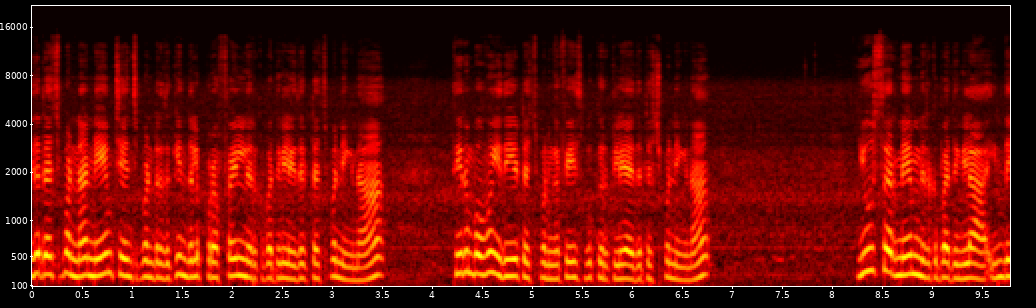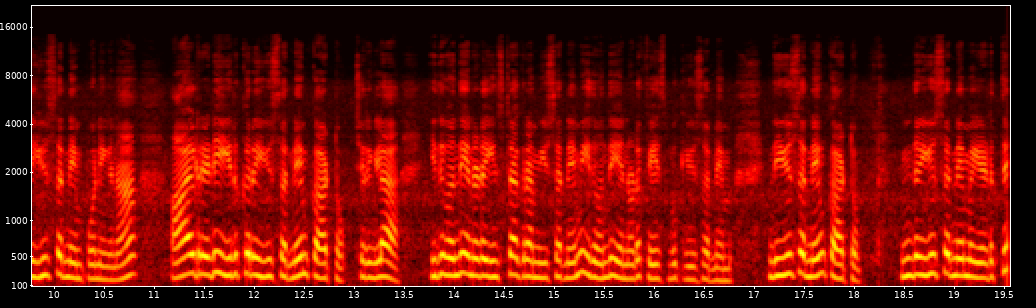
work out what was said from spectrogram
இதை டச் பண்ணால் நேம் சேஞ்ச் பண்ணுறதுக்கு இதில் ப்ரொஃபைல்னு இருக்குது பார்த்தீங்களா இதை டச் பண்ணிங்கன்னா திரும்பவும் இதையே டச் பண்ணுங்கள் ஃபேஸ்புக் இருக்கு இல்லையா? இதை டச் பண்ணிங்கன்னா யூசர் நேம்னு இருக்குது பார்த்தீங்களா இந்த யூசர் நேம் போனீங்கன்னா ஆல்ரெடி இருக்கிற யூசர் நேம் காட்டும். சரிங்களா? இது வந்து என்னோடய இன்ஸ்டாகிராம் யூசர் நேம் இது வந்து என்னோட ஃபேஸ்புக் யூசர் நேம் இந்த யூசர் நேம் காட்டும். இந்த யூசர் நேமை எடுத்து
